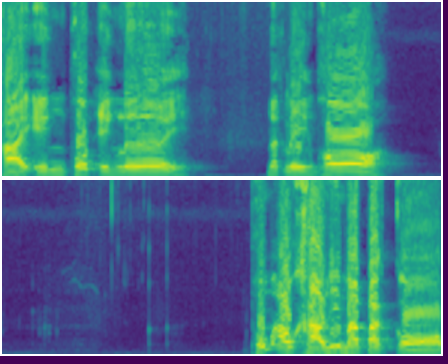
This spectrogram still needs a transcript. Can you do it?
ถ่ายเองโพสเองเลย นักเลงพอ ผมเอาข่าวนี้มาประกอบ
